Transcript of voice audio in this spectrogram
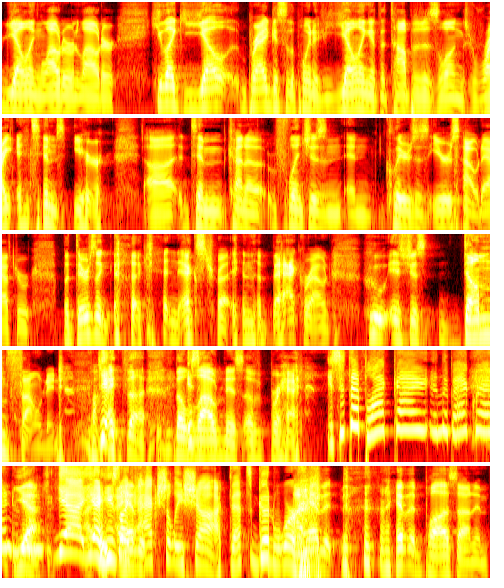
yelling louder and louder. He like yell. Brad gets to the point of yelling at the top of his lungs right in Tim's ear. Uh, Tim kind of flinches and, and clears his ears out after. But there's a an extra in the background who is just dumbfounded by Yeah. the the Is- loudness of Brad. Is it that black guy in the background? Yeah. yeah, yeah. He's I like it- actually shocked. That's good work. I have it. I have it paused on him,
